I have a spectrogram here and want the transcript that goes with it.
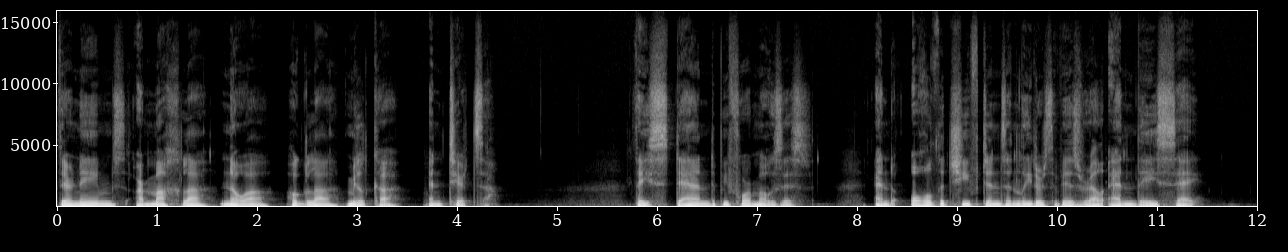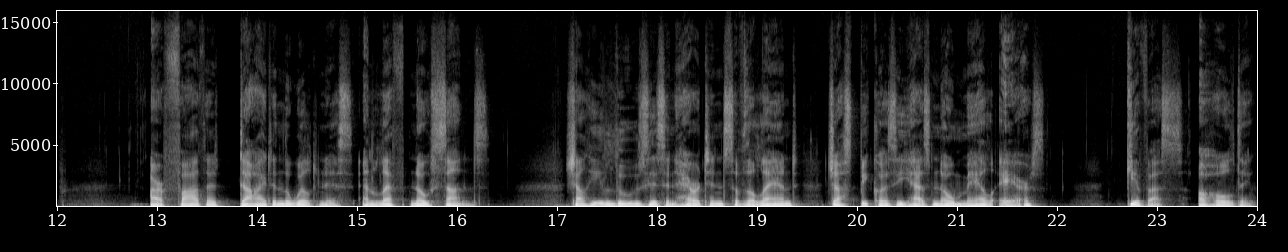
Their names are Machla, Noah, Hogla, Milcah, and Tirzah. They stand before Moses and all the chieftains and leaders of Israel, and they say, our father died in the wilderness and left no sons. Shall he lose his inheritance of the land just because he has no male heirs? Give us a holding.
